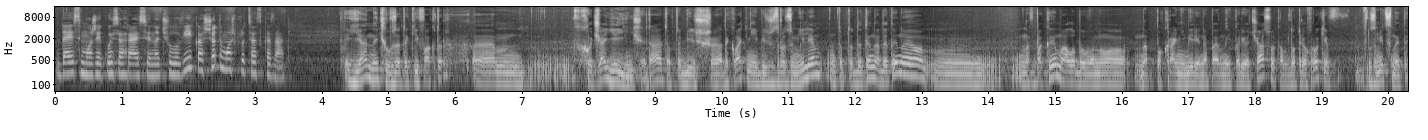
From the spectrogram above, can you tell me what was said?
десь може якусь агресію на чоловіка. Що ти можеш про це сказати? Я не чув за такий фактор. Ем, Хоча є інші, да? тобто більш адекватні і більш зрозумілі. Тобто дитина дитиною навпаки, мало би воно на по крайній мірі на певний період часу, там до трьох років, зміцнити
